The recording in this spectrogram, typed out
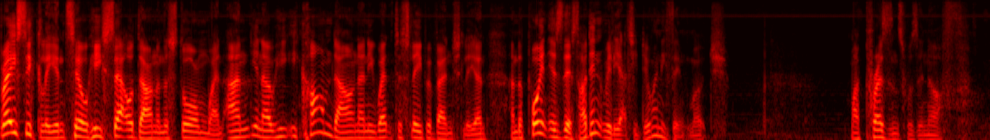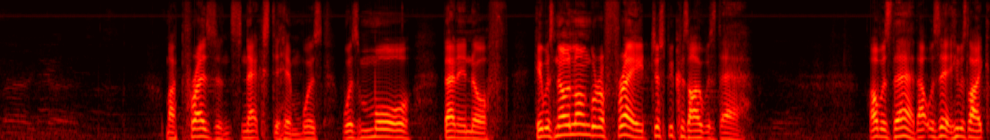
basically until he settled down and the storm went. And, you know, he, he calmed down and he went to sleep eventually. And, and the point is this I didn't really actually do anything much. My presence was enough. My presence next to him was, was more than enough. He was no longer afraid just because I was there. I was there. That was it. He was like,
